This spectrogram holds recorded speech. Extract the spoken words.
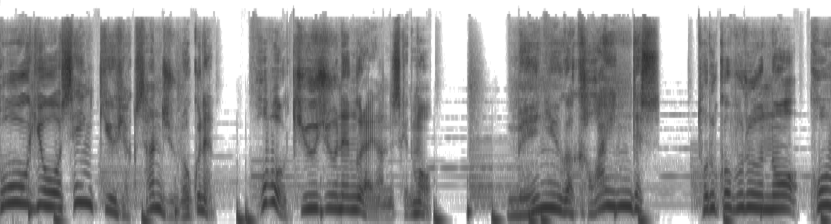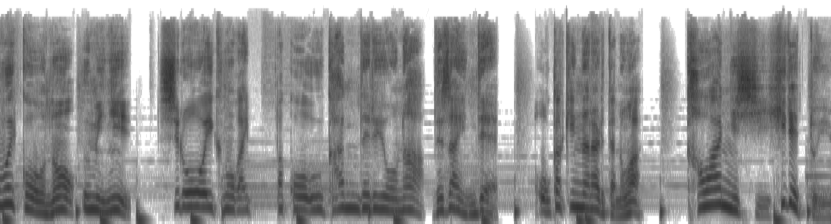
創業1936年ほぼ90年ぐらいなんですけどもメニューが可愛いんですトルコブルーの神戸港の海に白い雲がいっぱいこう浮かんでるようなデザインでお書きになられたのは川西秀とい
